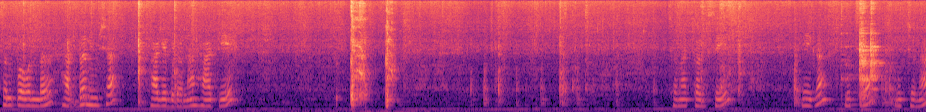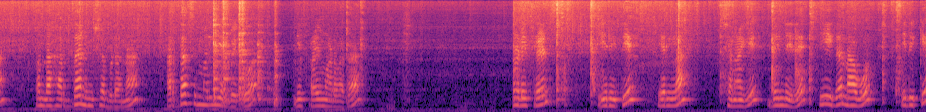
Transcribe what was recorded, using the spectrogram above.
ಸ್ವಲ್ಪ ಒಂದು ಅರ್ಧ ನಿಮಿಷ ಹಾಗೆ ಬಿಡೋಣ ಹಾಕಿ ಚೆನ್ನಾಗಿ ಕಲಸಿ. ಈಗ ಮುಚ್ಚ ಮುಚ್ಚೋಣ ಒಂದು ಅರ್ಧ ನಿಮಿಷ ಬಿಡೋಣ. ಅರ್ಧ ಸಿಮ್ಮಲ್ಲಿ ಇರಬೇಕು. ನೀವು ಫ್ರೈ ಮಾಡುವಾಗ. ನೋಡಿ ಫ್ರೆಂಡ್ಸ್ ಈ ರೀತಿ ಎಲ್ಲ ಚೆನ್ನಾಗಿ ಬೆಂದಿದೆ. ಈಗ ನಾವು ಇದಕ್ಕೆ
